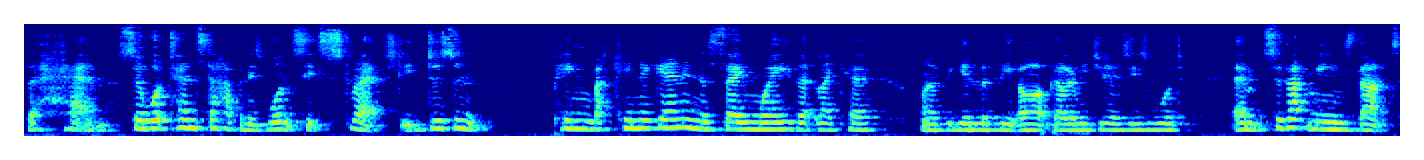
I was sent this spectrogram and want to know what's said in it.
the hem. So what tends to happen is once it's stretched, it doesn't ping back in again in the same way that like a one of your lovely art gallery jerseys would. Um, so that means that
